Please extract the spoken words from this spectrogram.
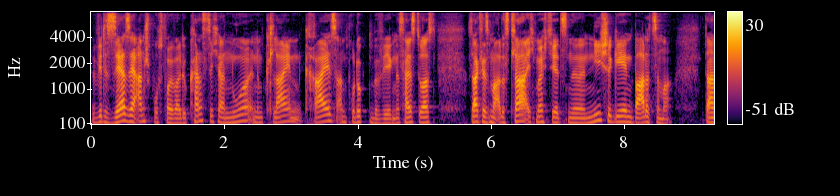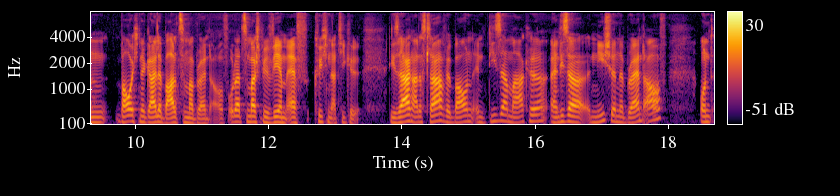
wird es sehr, sehr anspruchsvoll, weil du kannst dich ja nur in einem kleinen Kreis an Produkten bewegen. Das heißt, du hast sagt jetzt mal alles klar, ich möchte jetzt eine Nische gehen, Badezimmer. Dann baue ich eine geile Badezimmer-Brand auf. Oder zum Beispiel WMF, Küchenartikel. Die sagen, alles klar, wir bauen in dieser Marke, äh, in dieser Nische eine Brand auf. Und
